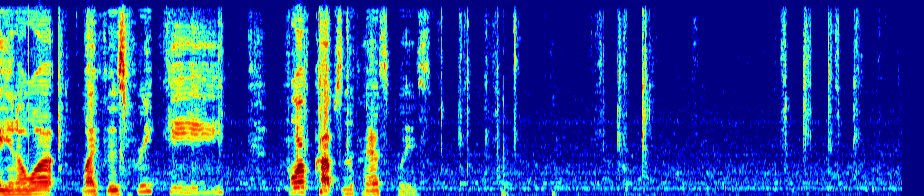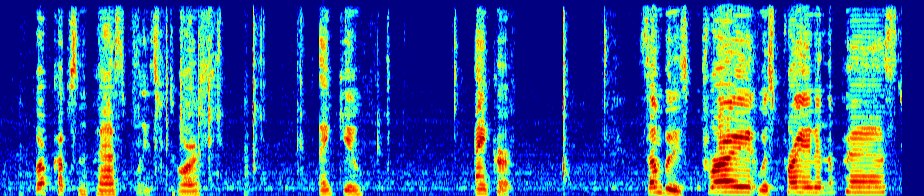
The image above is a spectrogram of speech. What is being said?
you know what? Life is freaky. Four of Cups in the past, please. Four of Cups in the past, please, Taurus. Thank you. Anchor. Somebody's praying, was praying in the past.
